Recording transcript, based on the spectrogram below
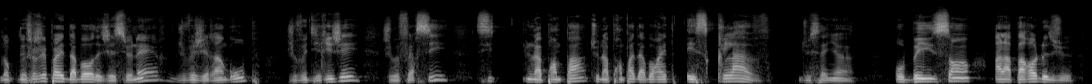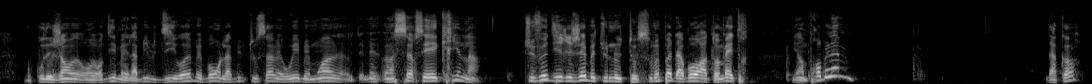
Donc ne cherchez pas d'abord des gestionnaires. Je veux gérer un groupe, je veux diriger, je veux faire ci. Si tu n'apprends pas, tu n'apprends pas d'abord à être esclave du Seigneur, obéissant à la parole de Dieu. Beaucoup de gens, on leur dit, mais la Bible dit, ouais, mais bon, la Bible, tout ça, mais oui, mais moi, ma soeur, c'est écrit là. Tu veux diriger, mais tu ne te soumets pas d'abord à ton maître. Il y a un problème. D'accord?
